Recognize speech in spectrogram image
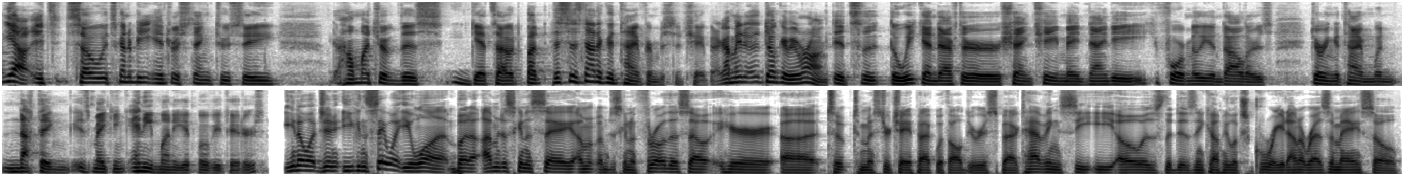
Yeah, it's so it's going to be interesting to see how much of this gets out. But this is not a good time for Mr. Chapek. I mean, uh, don't get me wrong. It's the, the weekend after Shang-Chi made $94 million during a time when nothing is making any money at movie theaters. You know what, Jim? You can say what you want, but I'm just going to say, I'm, I'm just going to throw this out here uh, to, to Mr. Chapek with all due respect. Having CEO as the Disney company looks great on a resume. So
